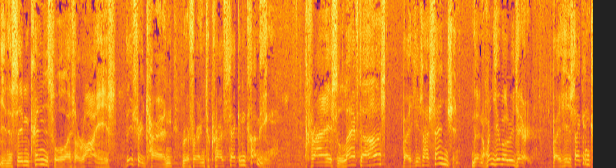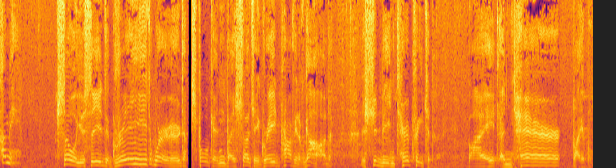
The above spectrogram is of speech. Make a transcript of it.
in the same principle as arise. This return referring to Christ's second coming. Christ left us by his ascension. Then when he will return? By his second coming. So you see the great word spoken by such a great prophet of God should be interpreted by the entire Bible.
